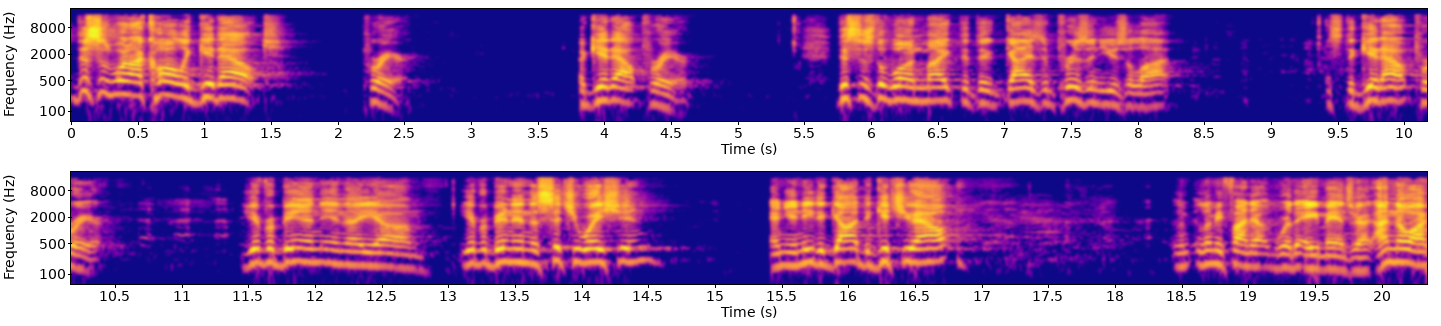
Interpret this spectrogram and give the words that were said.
this is what I call a get out prayer. A get out prayer. This is the one, Mike, that the guys in prison use a lot. It's the get out prayer. You ever been in a um, you ever been in a situation and you needed God to get you out? Let me find out where the amens are at. I know I,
